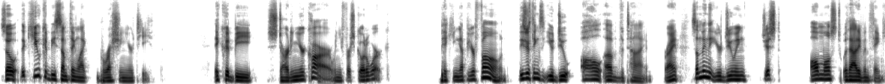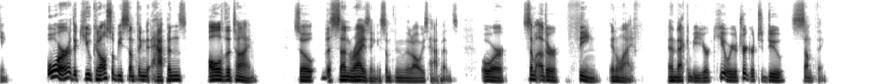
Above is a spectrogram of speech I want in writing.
So, the cue could be something like brushing your teeth, it could be starting your car when you first go to work, picking up your phone. These are things that you do all of the time right? Something that you're doing just almost without even thinking. Or the cue can also be something that happens all of the time. So the sun rising is something that always happens, or some other thing in life. And that can be your cue or your trigger to do something.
